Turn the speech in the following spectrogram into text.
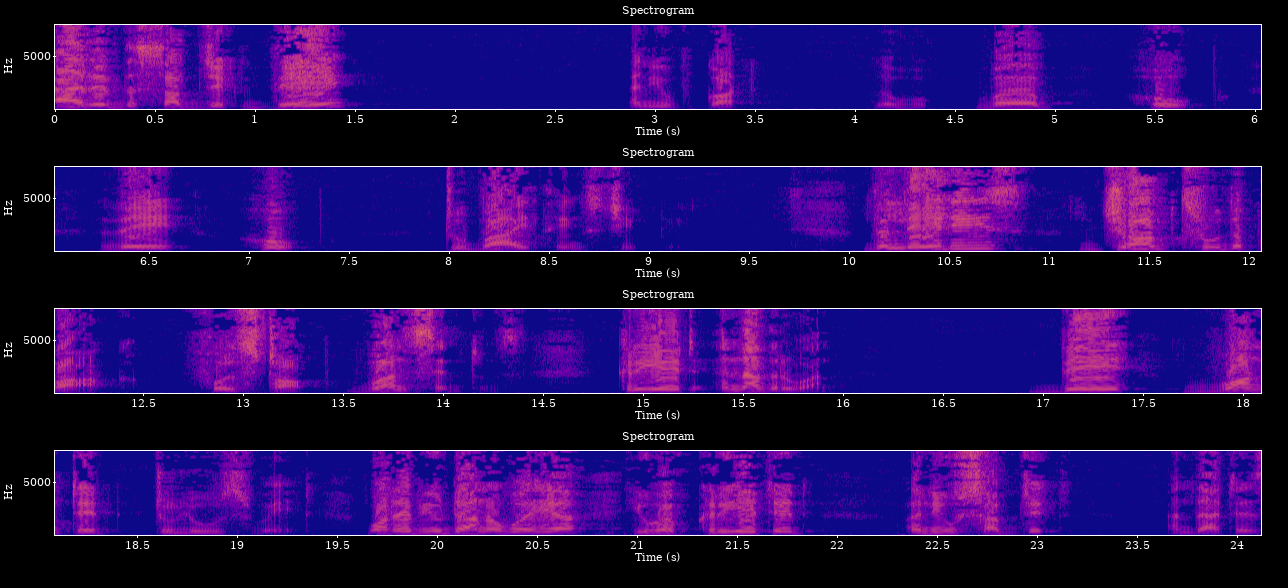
added the subject they, and you've got the verb hope. They hope to buy things cheaply. The ladies jogged through the park, full stop, one sentence. Create another one. They wanted to lose weight. What have you done over here? You have created a new subject and that is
